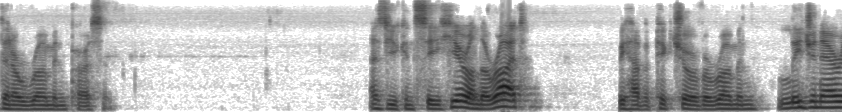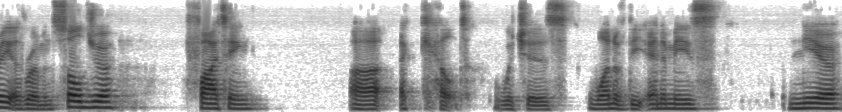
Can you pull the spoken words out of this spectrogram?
than a Roman person. As you can see here on the right, we have a picture of a Roman legionary, a Roman soldier, fighting uh, a Celt, which is one of the enemies near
